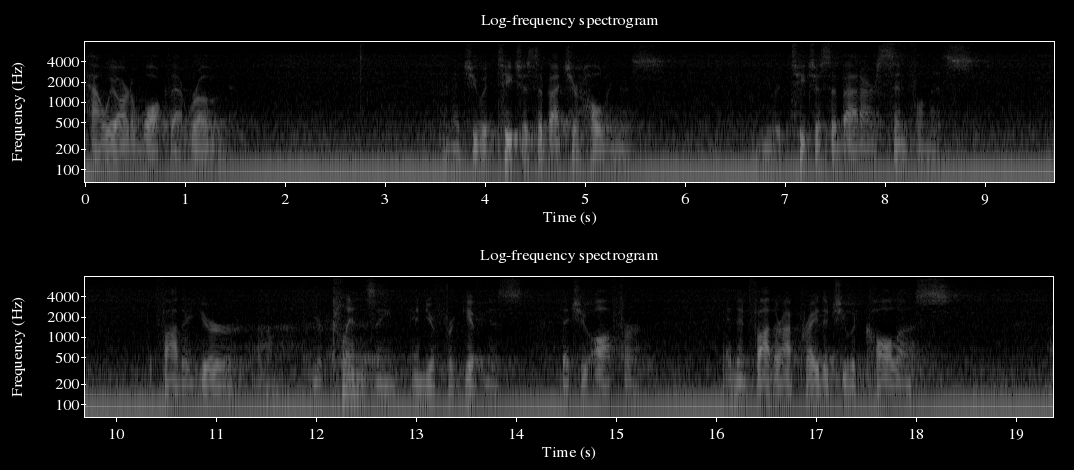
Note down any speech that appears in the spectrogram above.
how we are to walk that road. And that you would teach us about your holiness you would teach us about our sinfulness. But Father, your, uh, your cleansing and your forgiveness that you offer. And then, Father, I pray that you would call us uh,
